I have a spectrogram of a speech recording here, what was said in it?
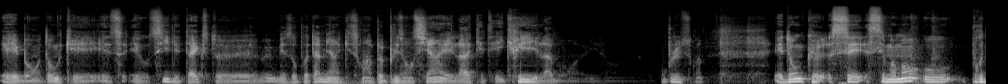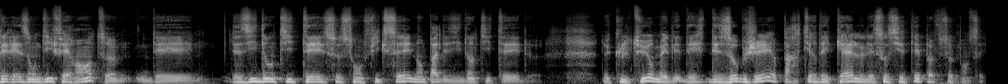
et bon donc et, et, aussi des textes euh, mésopotamiens qui sont un peu plus anciens et là qui étaient écrits, là bon, il y en a beaucoup plus. Quoi. Et donc c'est ces moments où, pour des raisons différentes, des identités se sont fixées, non pas des identités de de culture, mais des, objets à partir desquels les sociétés peuvent se penser.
